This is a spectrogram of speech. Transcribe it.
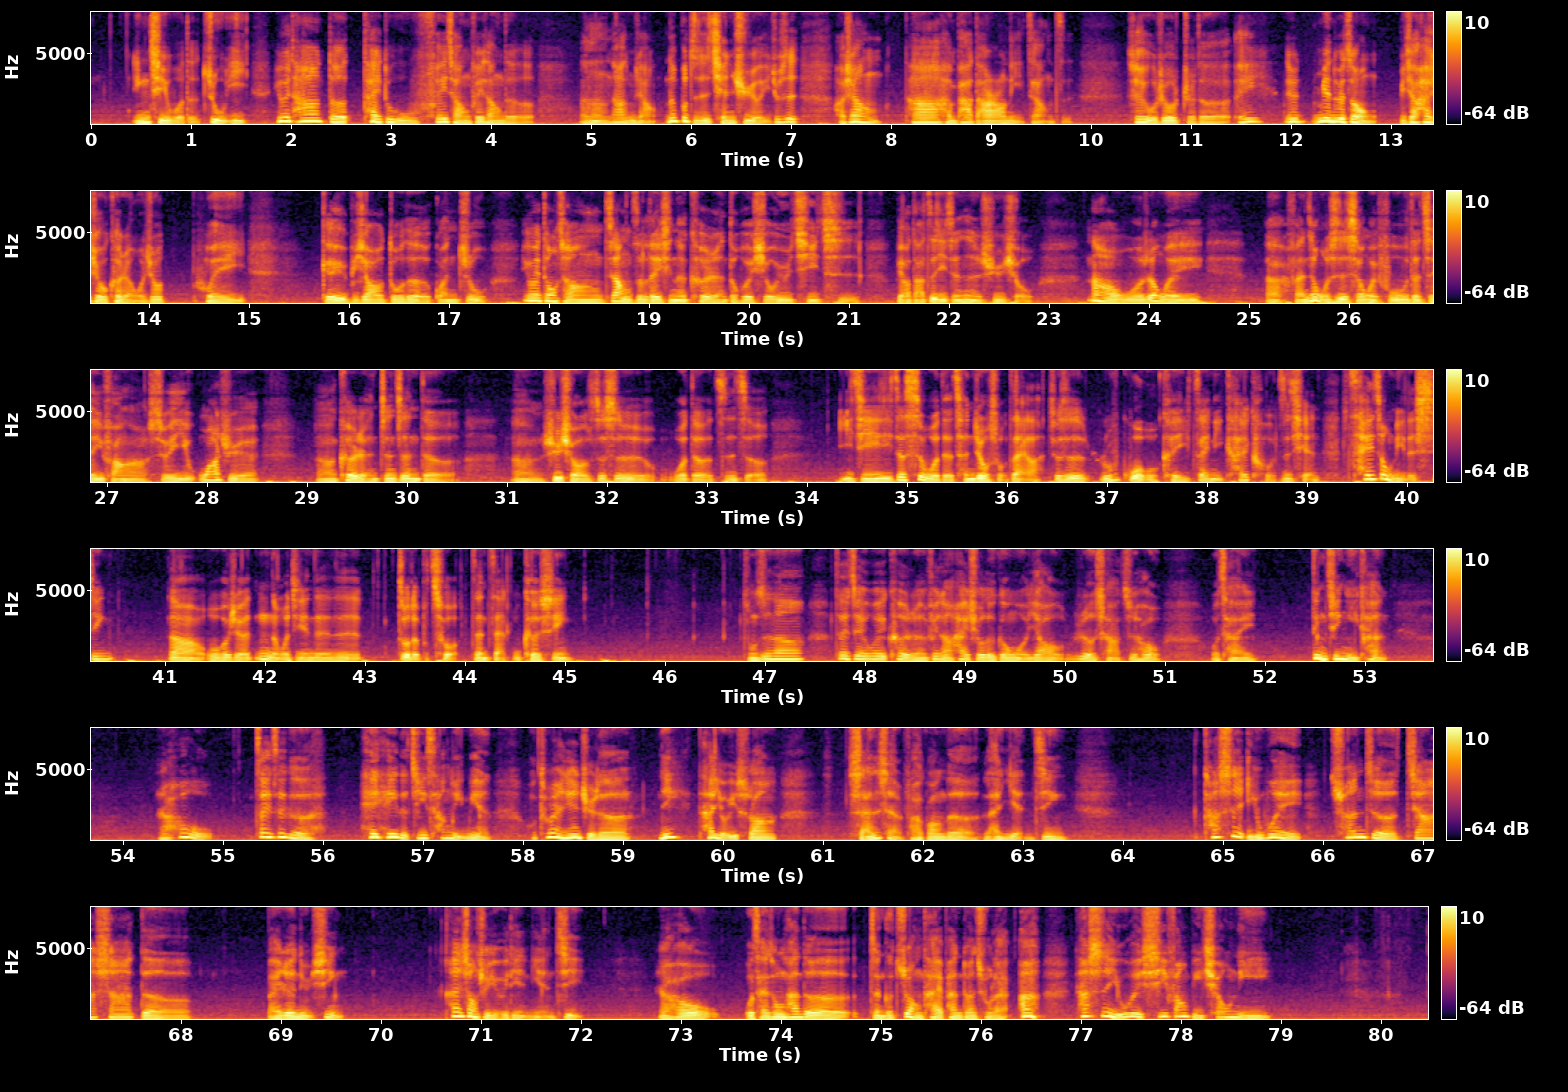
引起我的注意，因为他的态度非常非常的，嗯、那怎么讲？那不只是谦虚而已，就是好像他很怕打扰你这样子。所以我就觉得，哎，因为面对这种比较害羞的客人，我就会给予比较多的关注，因为通常这样子类型的客人都会羞于启齿，表达自己真正的需求。那我认为，啊，反正我是身为服务的这一方啊，所以挖掘，嗯、客人真正的嗯需求，这是我的职责，以及这是我的成就所在啦。就是如果我可以在你开口之前猜中你的心，那我会觉得，嗯，我今天真的是做得不错，赞赞五颗星。总之呢，在这位客人非常害羞的跟我要热茶之后，我才定睛一看，然后在这个黑黑的机舱里面，我突然间觉得，咦，他有一双闪闪发光的蓝眼睛。她是一位穿着袈裟的白人女性，看上去有一点年纪，然后。我才从他的整个状态判断出来啊，他是一位西方比丘尼。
